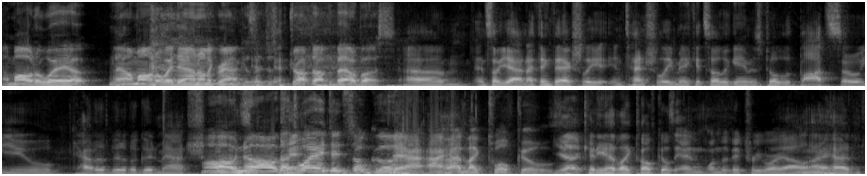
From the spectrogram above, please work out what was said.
I'm all the way up. Now I'm all the way down on the ground because I just dropped off the battle bus. Um, and so yeah, and I think they actually intentionally make it so the game is filled with bots, so you have a bit of a good match. Oh because no, that's Ken- why I did so good. Yeah, I, I had like 12 kills. Yeah, Kenny had like 12 kills and won the victory royale. I had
